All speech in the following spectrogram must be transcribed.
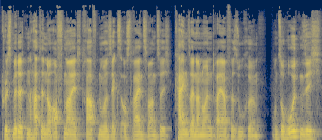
Chris Middleton hatte eine Off-Night, traf nur 6 aus 23, keinen seiner neuen Dreierversuche. Und so holten sich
